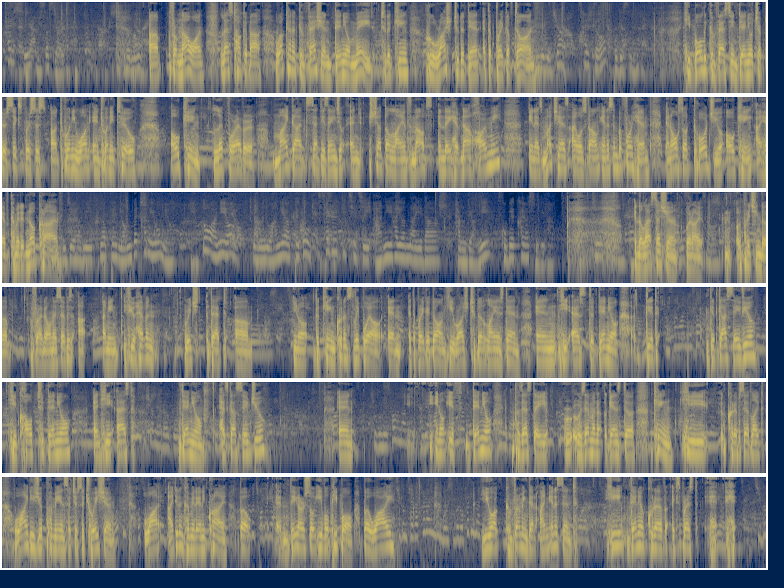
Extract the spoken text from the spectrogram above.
Uh, from now on, let's talk about what kind of confession Daniel made to the king who rushed to the den at the break of dawn. He boldly confessed in Daniel chapter 6, verses uh, 21 and 22 O king, live forever. My God sent his angel and shut the lions' mouths, and they have not harmed me, inasmuch as I was found innocent before him, and also towards you, O king, I have committed no crime. 나는 왕의 앞에도 해를 끼치지 아니하였나이다. 당당히 고백하였습니다. In the last session, when I was preaching the Friday online service, uh, I mean, if you haven't reached that, um, you know, the king couldn't sleep well, and at the break of dawn, he rushed to the lion's den, and he asked Daniel, "Did did God save you?" He called to Daniel, and he asked Daniel, "Has God saved you?" And you know, if Daniel possessed a resentment against the king, he could have said like, "Why did you put me in such a situation? Why I didn't commit any crime, but they are so evil people. But why you are confirming that I'm innocent?" He Daniel could have expressed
